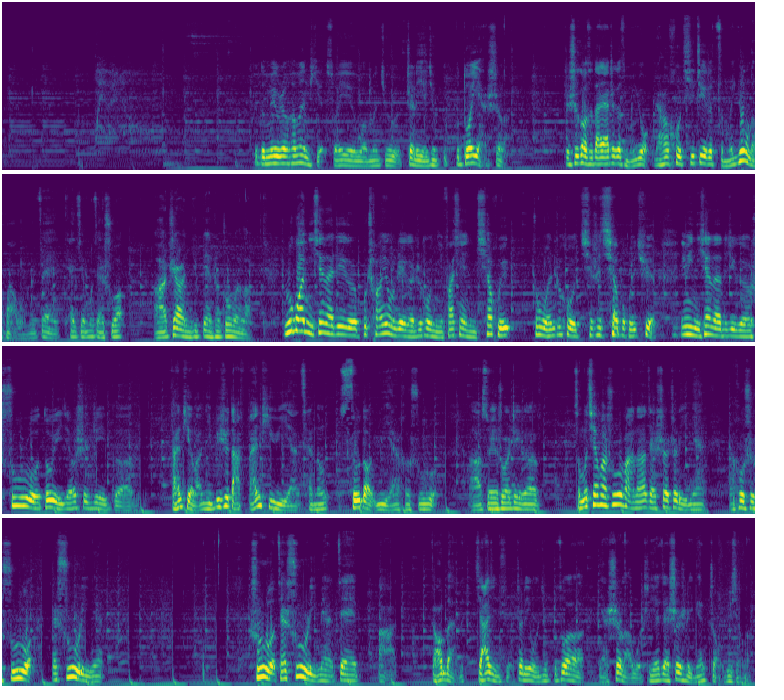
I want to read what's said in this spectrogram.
这都没有任何问题，所以我们就这里也就不不多演示了。只是告诉大家这个怎么用，然后后期这个怎么用的话，我们再开节目再说啊，这样你就变成中文了。如果你现在这个不常用这个之后，你发现你切回中文之后，其实切不回去，因为你现在的这个输入都已经是这个繁体了，你必须打繁体语言才能搜到语言和输入啊。所以说这个怎么切换输入法呢？在设置里面，然后是输入，在输入里面，输入在输入里面再把。港版的加进去，这里我就不做演示了，我直接在设置里面找就行了。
